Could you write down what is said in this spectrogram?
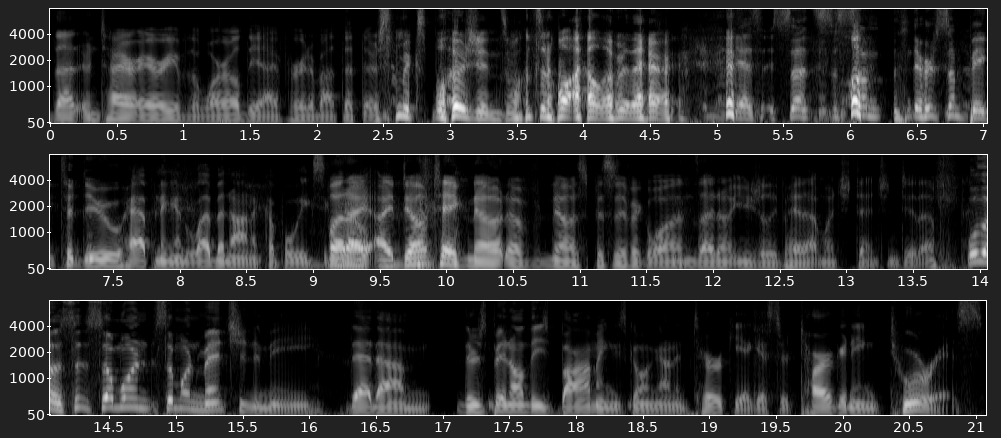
that entire area of the world, yeah, I've heard about that. There's some explosions once in a while over there. yes, some, some, there was some big to do happening in Lebanon a couple weeks but ago. I, I don't take note of no specific ones. I don't usually pay that much attention to them. Well, no, so someone someone mentioned to me that um, there's been all these bombings going on in Turkey. I guess they're targeting tourists.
